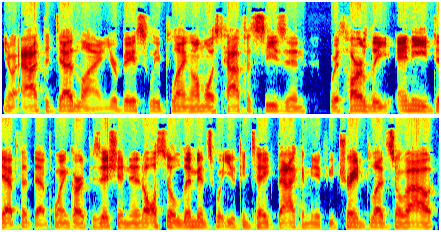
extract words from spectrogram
you know, at the deadline, you're basically playing almost half a season with hardly any depth at that point guard position. And it also limits what you can take back. I mean, if you trade Bledsoe out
